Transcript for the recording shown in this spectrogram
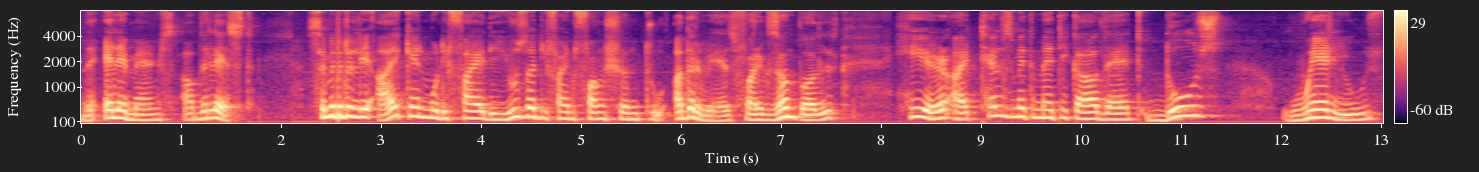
the elements of the list. Similarly, I can modify the user-defined function through other ways. For example, here I tells Mathematica that those values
